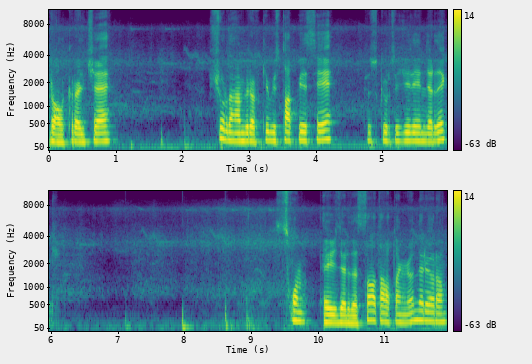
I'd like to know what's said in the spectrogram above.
Kral kraliçe. Şuradan bir öfke büs takviyesi. Püskürtücüyü de indirdik. Son ejderi de sağ taraftan gönderiyorum.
